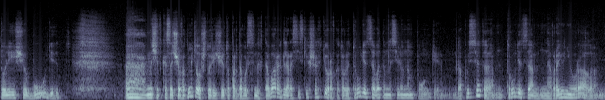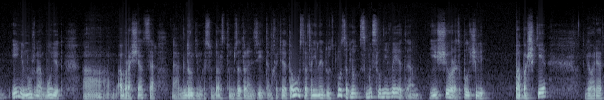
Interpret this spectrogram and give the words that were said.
То ли еще будет? А, значит, Косачев отметил, что речь идет о продовольственных товарах для российских шахтеров, которые трудятся в этом населенном пункте. Да пусть это трудится в районе Урала. И не нужно будет а, обращаться а, к другим государствам за транзитом. Хотя это остров, они найдут способ, но смысл не в этом. Еще раз получили по башке говорят,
